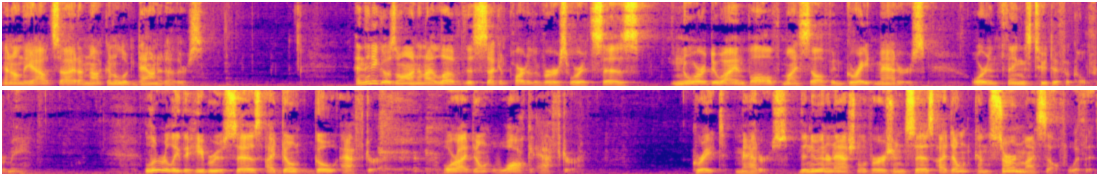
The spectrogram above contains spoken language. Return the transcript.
and on the outside, I'm not going to look down at others. And then he goes on, and I love this second part of the verse where it says, Nor do I involve myself in great matters or in things too difficult for me. Literally, the Hebrew says, I don't go after, or I don't walk after great matters. The New International Version says, I don't concern myself with it.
